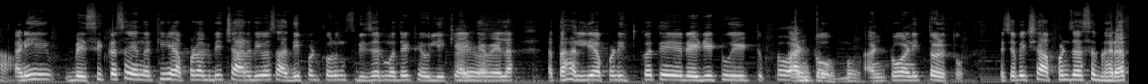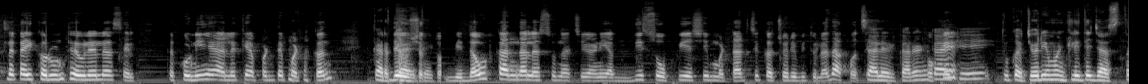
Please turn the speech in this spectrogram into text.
आणि बेसिक कसं आहे ना की हे आपण अगदी चार दिवस आधी पण करून फ्रीजरमध्ये ठेवली की अरे त्या वा. वेळेला आता हल्ली आपण इतकं ते रेडी टू इट आणतो आणतो, हो. आणतो आणि तळतो त्याच्यापेक्षा आपण जर असं घरातलं काही करून ठेवलेलं असेल तर कोणीही आलं की आपण ते पटकन देऊ. शकतो विदाऊट कांदा लसूणाची आणि अगदी सोपी अशी मटारची कचोरी मी तुला दाखवते चालेल कारण. काय की तू कचोरी म्हटली ते जास्त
